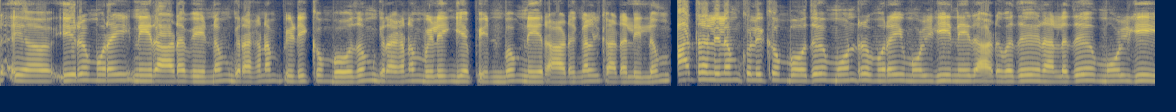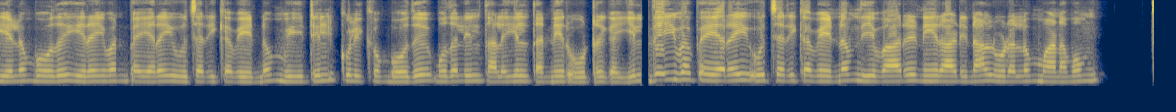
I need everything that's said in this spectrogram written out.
இருமுறை நீராட வேண்டும். கிரகணம் பிடிக்கும் போதும் கிரகணம் விழுங்கிய பின்பும் நீராடுங்கள். கடலிலும் ஆற்றலிலும் குளிக்கும் போது மூன்று முறை மூழ்கி நீராடுவது நல்லது. மூழ்கி எழும்போது இறைவன் பெயரை உச்சரிக்க வேண்டும். வீட்டில் குளிக்கும் போது முதலில் தலையில் தண்ணீர் ஊற்றுகையில் தெய்வ பெயரை உச்சரிக்க வேண்டும். இவ்வாறு நீராடினால் உடலும் மனமும்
